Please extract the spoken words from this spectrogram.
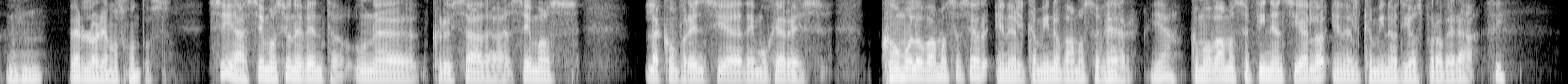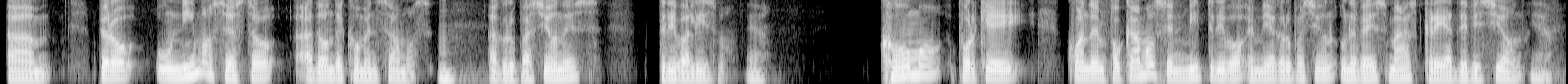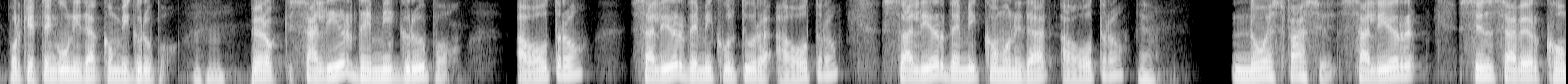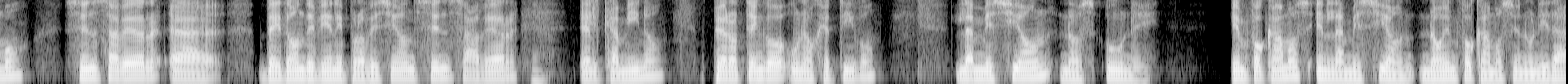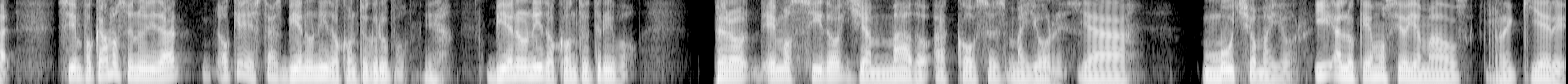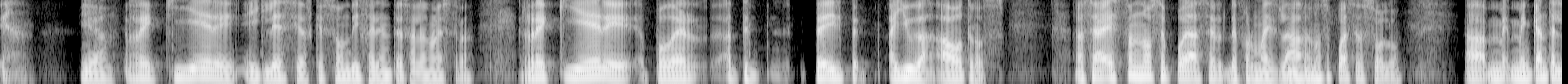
Ujú. pero lo haremos juntos. Sí, hacemos un evento, una cruzada, hacemos la conferencia de mujeres. ¿Cómo lo vamos a hacer? En el camino vamos a ver. Ya, ¿Cómo vamos a financiarlo? En el camino Dios proveerá. sí. Um, pero unimos esto a donde comenzamos. Mm. Agrupaciones, tribalismo. ya. ¿Cómo? Porque cuando enfocamos en mi tribu, en mi agrupación, una vez más crea división, porque tengo unidad con mi grupo. Ujú. Pero salir de mi grupo a otro, salir de mi cultura a otro, salir de mi comunidad a otro, no es fácil. Salir sin saber cómo, sin saber eh, de dónde viene provisión, sin saber el camino, pero tengo un objetivo. La misión nos une. Enfocamos en la misión, no enfocamos en unidad. Si enfocamos en unidad, ok, estás bien unido con tu grupo, bien unido con tu tribu, pero hemos sido llamados a cosas mayores Ya. mucho mayor. Y a lo que hemos sido llamados requiere Yeah. requiere iglesias que son diferentes a la nuestra. Requiere poder pedir pe- ayuda a otros. O sea, esto no se puede hacer de forma aislada, no se puede hacer solo. Ah, me, me encanta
